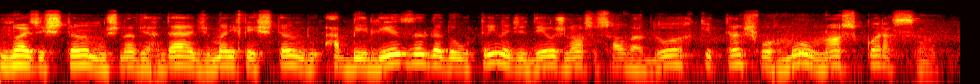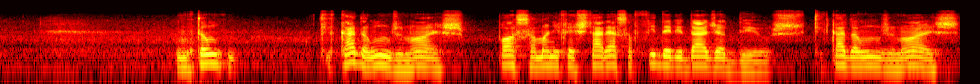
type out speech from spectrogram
nós estamos, na verdade, manifestando a beleza da doutrina de Deus, nosso Salvador, que transformou o nosso coração. Então, que cada um de nós possa manifestar essa fidelidade a Deus, que cada um de nós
